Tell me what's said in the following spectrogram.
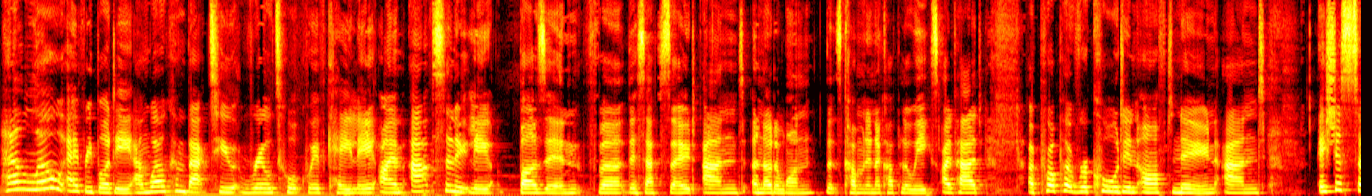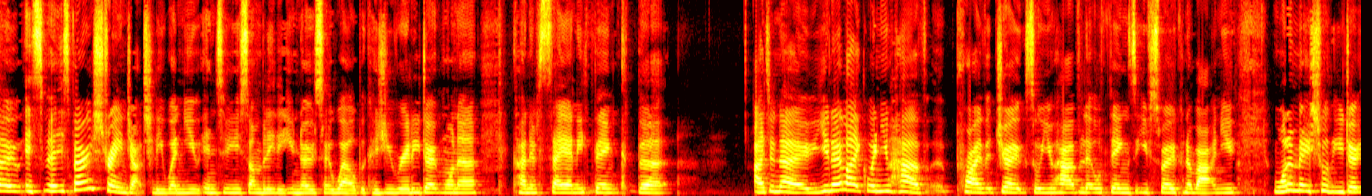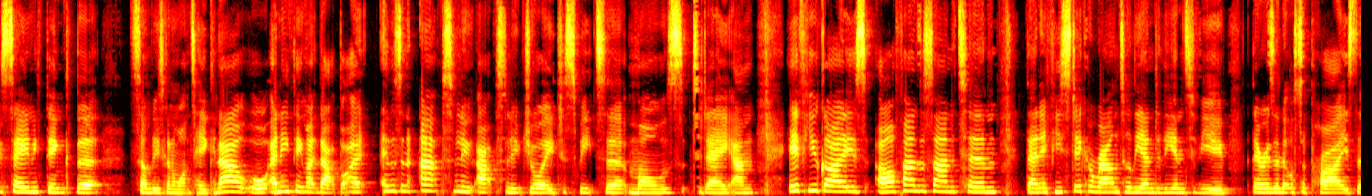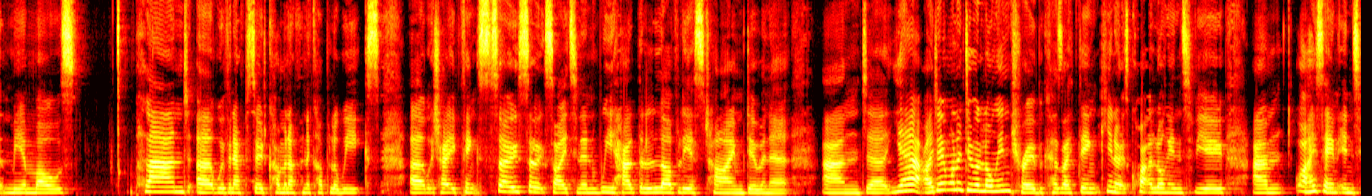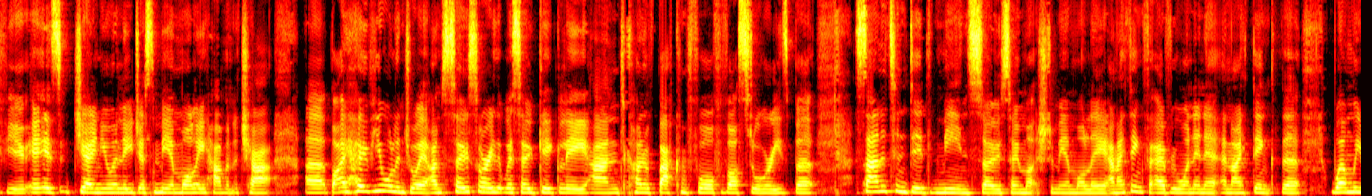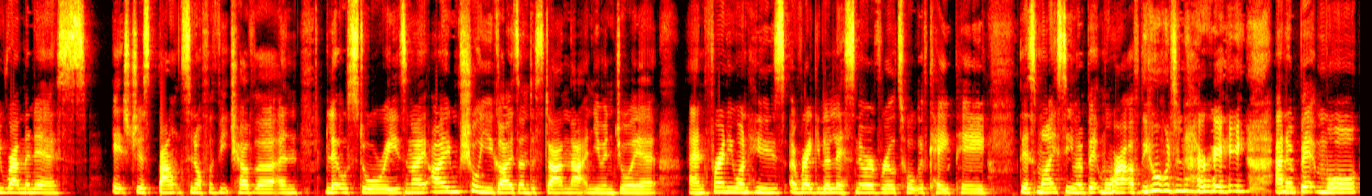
Hello, everybody, and welcome back to Real Talk with Kaylee. I am absolutely buzzing for this episode and another one that's coming in a couple of weeks. I've had a proper recording afternoon and it's just so it's it's very strange actually when you interview somebody that you know so well because you really don't want to kind of say anything that I don't know, you know, like when you have private jokes or you have little things that you've spoken about and you want to make sure that you don't say anything that somebody's going to want taken out or anything like that. But I, it was an absolute, absolute joy to speak to Moles today. And um, if you guys are fans of Sanditon, then if you stick around till the end of the interview, there is a little surprise that me and Moles planned uh, with an episode coming up in a couple of weeks, uh, which I think so so exciting. And we had the loveliest time doing it. And uh, yeah, I don't want to do a long intro because I think you know it's quite a long interview. Um, well, I say an interview, it is genuinely just me and Mollie having a chat. Uh, but I hope you all enjoy it. I'm so sorry that we're so giggly and kind of back and forth of our stories, but Sanditon did mean so so much to me and Mollie, and I think for everyone in it. And I think that when we reminisce it's just bouncing off of each other and little stories. And I, I'm sure you guys understand that and you enjoy it. And for anyone who's a regular listener of Real Talk with KP, this might seem a bit more out of the ordinary and a bit more,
